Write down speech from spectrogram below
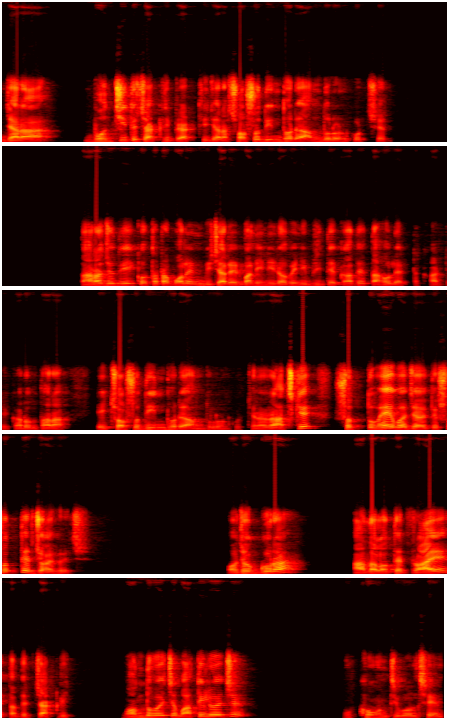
যারা বঞ্চিত চাকরি প্রার্থী, যারা ছশো দিন ধরে আন্দোলন করছেন তারা যদি এই কথাটা বলেন, বিচারের বাণী নীরবে নিভৃতে কাঁদে, তাহলে একটা খাটে। কারণ তারা এই ছশো দিন ধরে আন্দোলন করছেন আর আজকে সত্যমেব জয়তে, সত্যের জয় হয়েছে। অযোগ্যরা আদালতের রায়ে তাদের চাকরি বন্ধ হয়েছে, বাতিল হয়েছে। মুখ্যমন্ত্রী বলছেন,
